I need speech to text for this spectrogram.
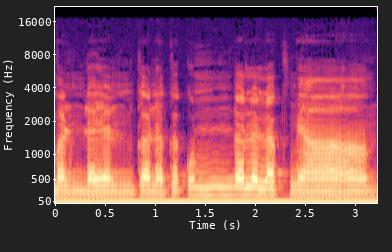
मण्डयन् कनककुण्डलक्ष्म्यां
